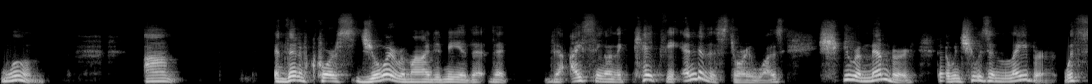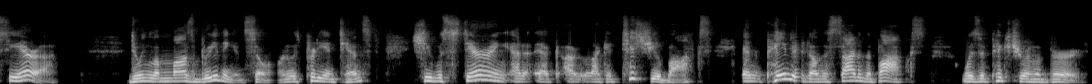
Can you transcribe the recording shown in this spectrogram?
womb? Um, and then, of course, Joy reminded me that that the icing on the cake, the end of the story was she remembered that when she was in labor with Sierra, doing Lamaze breathing and so on, it was pretty intense. She was staring at a, a, a, like a tissue box, and painted on the side of the box was a picture of a bird.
